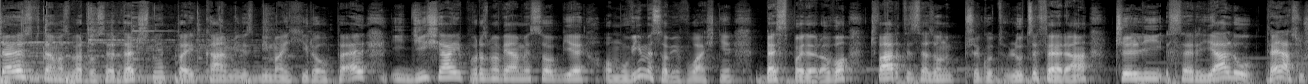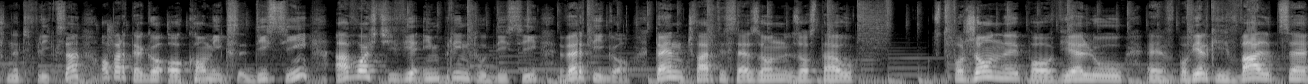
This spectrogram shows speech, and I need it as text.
Cześć, witam Was bardzo serdecznie. Tutaj Kamil z BeMyHero.pl i dzisiaj porozmawiamy sobie, omówimy sobie właśnie bezspoilerowo czwarty sezon przygód Lucyfera, czyli serialu teraz już Netflixa opartego o komiks DC, a właściwie imprintu DC Vertigo. Ten czwarty sezon został stworzony po wielu, e, po wielkiej walce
